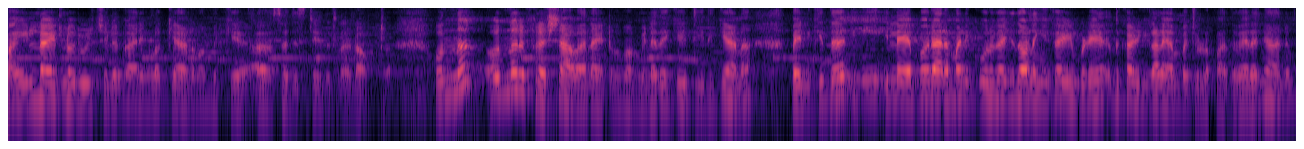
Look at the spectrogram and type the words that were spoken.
മൈൽഡ് ആയിട്ടുള്ള ഒരു ഉഴിച്ചിലും കാര്യങ്ങളൊക്കെയാണ് മമ്മിക്ക് സജസ്റ്റ് ചെയ്തിട്ടുള്ളത് ഡോക്ടർ ഒന്ന് ഒന്ന് റിഫ്രഷ് ആവാനായിട്ട് അപ്പോൾ മമ്മീനെ അത് കയറ്റിയിരിക്കുകയാണ് അപ്പോൾ എനിക്കിത് ഇനി ലേബർ ഒരു അരമണിക്കൂർ കഴിഞ്ഞ് തുടങ്ങി കഴിയുമ്പോഴേ ഇത് കഴുകി കളയാൻ പറ്റുള്ളൂ. അപ്പോൾ അതുവരെ ഞാനും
